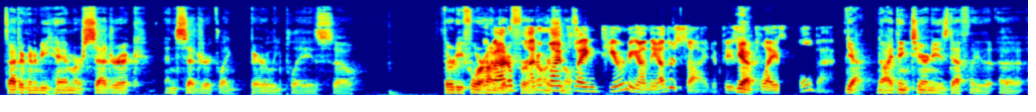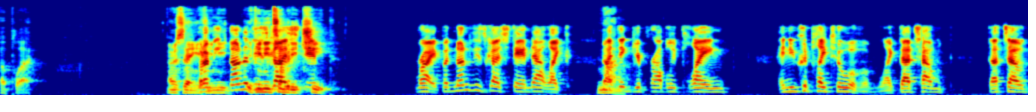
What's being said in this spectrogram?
it's either going to be him or Cedric, and Cedric like barely plays. So 3,400 I don't, I don't mind playing Tierney on the other side if he's Yeah. going to play as fullback. Yeah, no, I think Tierney is definitely a, a play. I was saying But if I you need none of if you need somebody stand- cheap, Right, but none of these guys stand out. Like I think you're probably playing, and you could play two of them. Like that's how that's how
